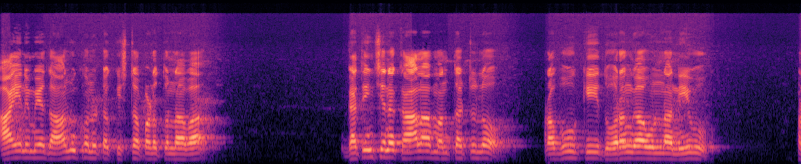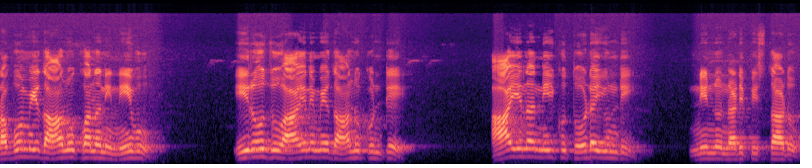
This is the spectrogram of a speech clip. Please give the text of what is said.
ఆయన మీద ఆనుకొనుటకు ఇష్టపడుతున్నావా? గతించిన కాలం అంతటిలో ప్రభువుకి దూరంగా ఉన్న నీవు ప్రభు మీద ఆనుకొనని నీవు ఈరోజు ఆయన మీద ఆనుకుంటే ఆయన నీకు తోడయుండి నిన్ను నడిపిస్తాడు.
